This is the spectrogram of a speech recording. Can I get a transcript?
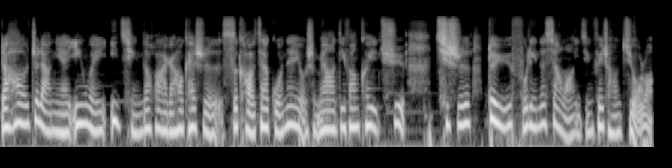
然后这两年因为疫情的话，然后开始思考在国内有什么样的地方可以去。其实对于福林的向往已经非常久了，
